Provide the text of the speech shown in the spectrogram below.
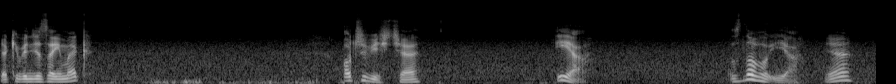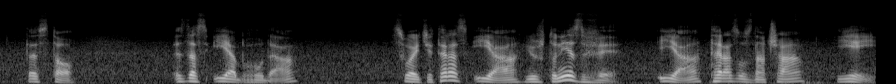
Jaki będzie zaimek? Oczywiście i ja. Znowu i ja, nie? To jest to. Ist das ihr Bruder? Słuchajcie, teraz i ja już to nie jest wy. I ja teraz oznacza jej.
